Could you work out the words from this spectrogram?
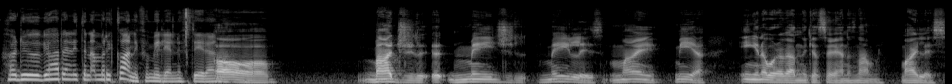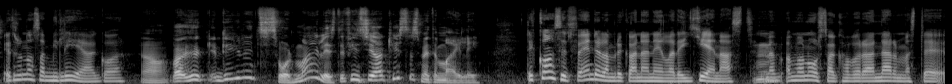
Hör du, vi har en liten amerikan i familjen nu för tiden. Ja. Maj, eh, Maj, Mailis, Maj, Mia. Ingen av våra vänner kan säga hennes namn. Miley's. Jag tror någon sa Milea igår. Ja. Va, hur, det är ju inte så svårt. Miley's. Det finns ju artister som heter Miley. Det är konstigt för en del amerikaner nailar det genast, Mm. men av någon orsak har våra närmaste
